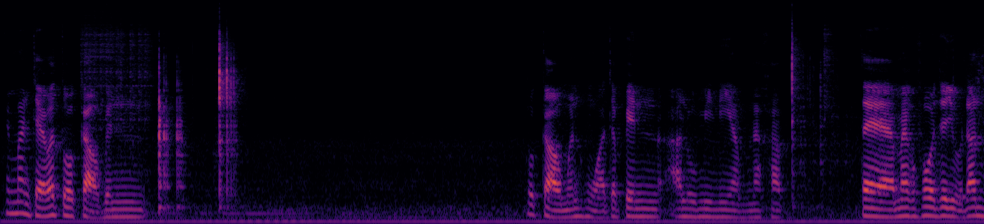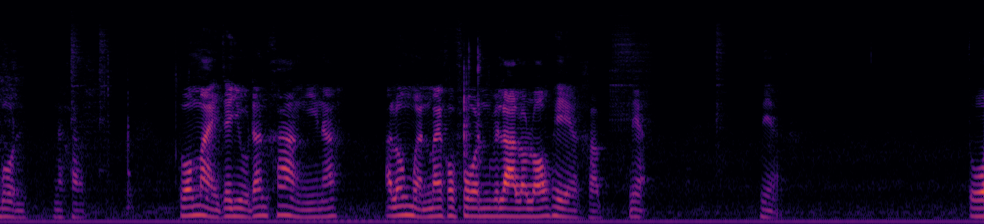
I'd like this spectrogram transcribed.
ไม่มั่นใจว่าตัวเก่าเป็นตัวเก่าเหมือนหัวจะเป็นอลูมิเนียมนะครับ แต่ไมโครโฟนจะอยู่ด้านบนนะครับ ตัวใหม่จะอยู่ด้านข้างนี้นะ อารมณ์เหมือนไมโครโฟน เวลาเราร้องเพลงครับ เนี่ย เนี่ย ตัว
